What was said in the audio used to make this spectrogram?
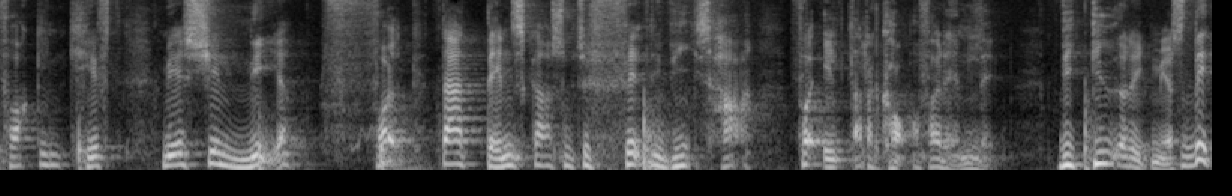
fucking kæft med at genere folk, der er danskere, som tilfældigvis har forældre, der kommer fra et andet land. Vi gider det ikke mere. Så det,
